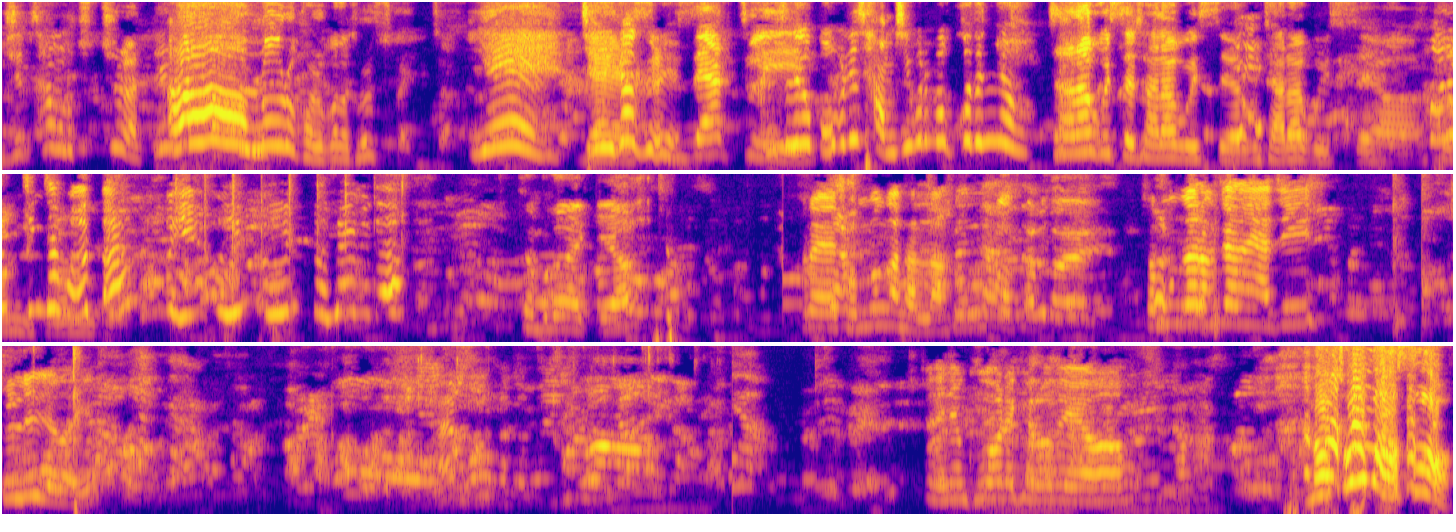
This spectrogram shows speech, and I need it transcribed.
23으로 추출할 때 슬로우로 걸거나 그럴 수가 있죠. 예 제가 Yes, 그래요 Exactly. 그래서 이거 버블이 30으로 먹거든요 잘하고 있어요. 잘하고 있어요. 여러분 잘하고 있어요. 그럼요. 진짜 그럼요. 먹었다 예, 예, 예, 감사합니다 자, 물러날게요. 그래 전문가 달라. 전문가랑 짠해야지 돌리려나 이게? 저 내년 9월에 결혼해요 나 처음 알았어.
